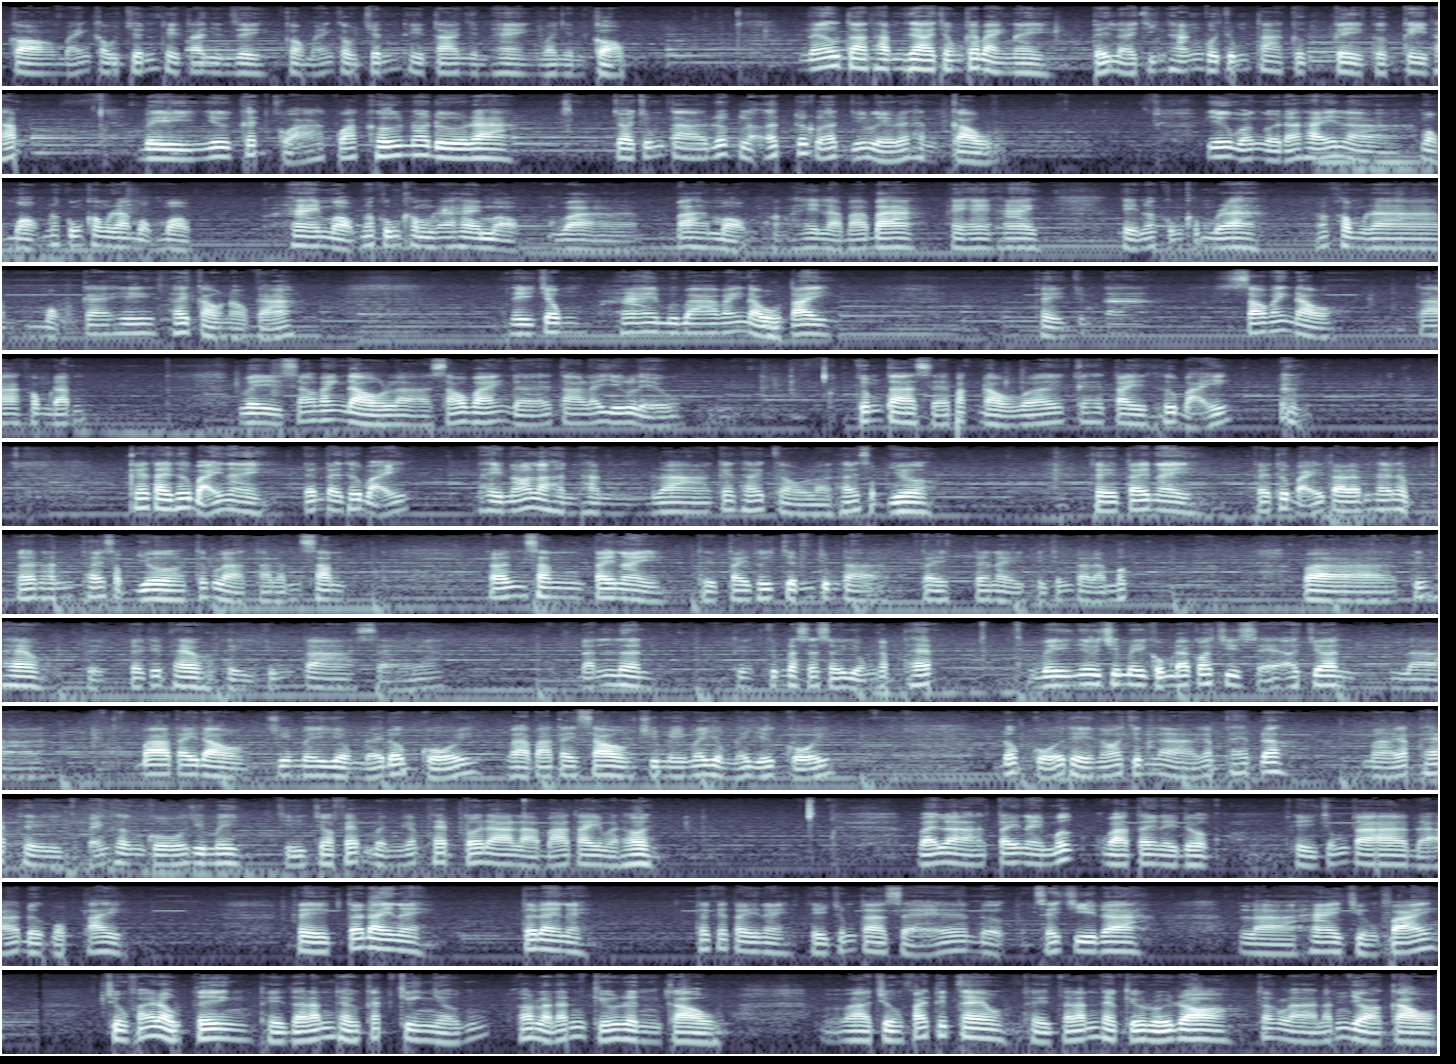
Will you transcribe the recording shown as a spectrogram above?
còn bản cầu chính thì ta nhìn gì? Còn bản cầu chính thì ta nhìn hàng và nhìn cột. Nếu ta tham gia trong cái bàn này, tỷ lệ chiến thắng của chúng ta cực kỳ cực kỳ thấp. Vì như kết quả quá khứ nó đưa ra, cho chúng ta rất là ít, rất là ít dữ liệu để thành cầu. Như mọi người đã thấy là một một nó cũng không ra một một, hai một nó cũng không ra hai một, và ba một hoặc hay là ba ba hay hai hai thì nó cũng không ra, nó không ra một cái thế cầu nào cả. Thì trong 23 ván đầu tay thì chúng ta 6 ván đầu ta không đánh. Vì 6 ván đầu là 6 ván để ta lấy dữ liệu. Chúng ta sẽ bắt đầu với cái tay thứ bảy. Cái tay thứ bảy này, đến tay thứ bảy thì nó là hình thành ra cái thế cầu là thế sụp dưa thì tay này tay thứ bảy ta đánh thế thế đánh thế sọc dưa, tức là ta đánh xanh. Ta đánh xanh tay này, thì tay thứ chín chúng ta tay tay này thì chúng ta đã mất. Và tiếp theo, thì tay tiếp theo thì chúng ta sẽ đánh lên. Chúng ta sẽ sử dụng gấp thép. Vì như Jimmy cũng đã có chia sẻ ở trên là ba tay đầu Jimmy dùng để đốt củi và ba tay sau Jimmy mới dùng để giữ củi. Đốt củi thì nó chính là gấp thép đó mà gấp thép thì bản thân của Jimmy chỉ cho phép mình gấp thép tối đa là ba tay mà thôi. Vậy là tay này mất và tay này được thì chúng ta đã được một tay. Thì tới đây này, tới đây này, tới cái tay này thì chúng ta sẽ được, sẽ chia ra là hai trường phái. Trường phái đầu tiên thì ta đánh theo cách kiên nhẫn, đó là đánh kiểu rình cầu. Và trường phái tiếp theo thì ta đánh theo kiểu rủi ro, tức là đánh dò cầu.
